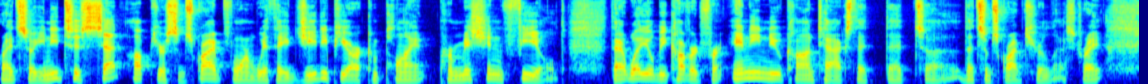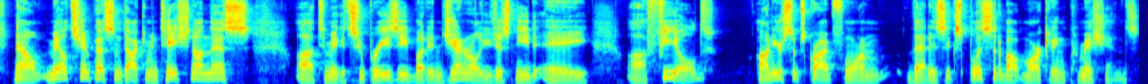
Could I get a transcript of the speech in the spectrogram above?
right? So you need to set up your subscribe form with a GDPR compliant permission field. That way, you'll be covered for any new contacts that that uh, that subscribe to your list, right? Now, Mailchimp has some documentation on this uh, to make it super easy, but in general, you just need a uh, field on your subscribe form that is explicit about marketing permissions.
